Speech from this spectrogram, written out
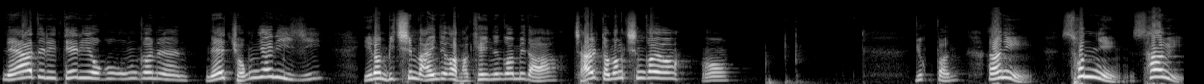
내 아들이 데리오고 온 거는 내 종년이지. 이런 미친 마인드가 박혀 있는 겁니다. 잘 도망친 거요. 어. 6번. 아니, 손님, 사위,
